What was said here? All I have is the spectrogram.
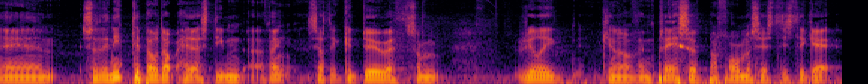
Um, so they need to build up ahead of steam. I think Celtic could do with some really kind of impressive performances just to get.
